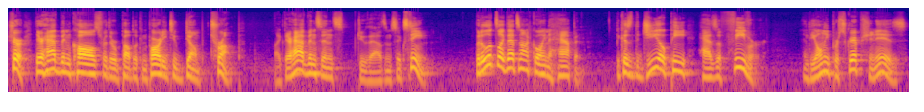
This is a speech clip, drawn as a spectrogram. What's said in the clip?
Sure, there have been calls for the Republican Party to dump Trump, like there have been since 2016. But it looks like that's not going to happen because the GOP has a fever, and the only prescription is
